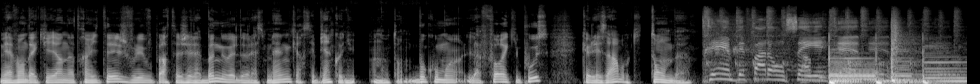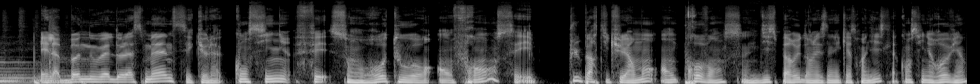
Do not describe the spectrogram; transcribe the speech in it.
Mais avant d'accueillir notre invité, je voulais vous partager la bonne nouvelle de la semaine, car c'est bien connu. On entend beaucoup moins la forêt qui pousse que les arbres qui tombent. Damned Et la bonne nouvelle de la semaine, c'est que la consigne fait son retour en France et plus particulièrement en Provence. Disparue dans les années 90, la consigne revient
